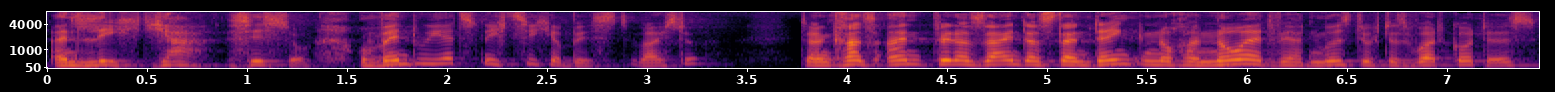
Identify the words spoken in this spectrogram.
ein Licht. Ja, es ist so. Und wenn du jetzt nicht sicher bist, weißt du, dann kann es entweder sein, dass dein Denken noch erneuert werden muss durch das Wort Gottes.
